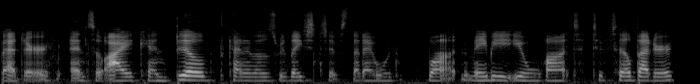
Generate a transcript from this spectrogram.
better and so I can build kind of those relationships that I would want. Maybe you want to feel better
